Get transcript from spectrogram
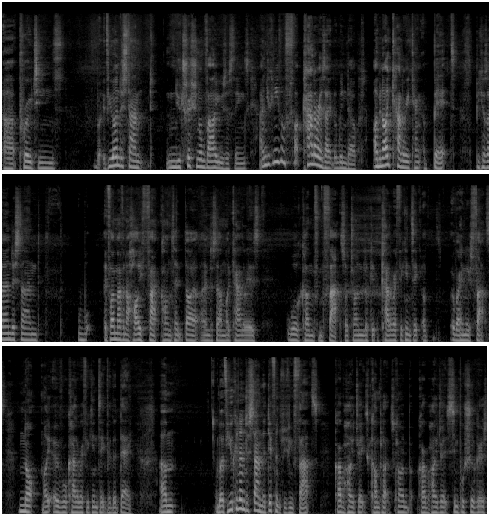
uh, proteins, but if you understand nutritional values of things, and you can even fuck calories out the window. I mean, I calorie count a bit because I understand wh- if I'm having a high fat content diet, I understand my calories will come from fat. So I try and look at the calorific intake of around those fats, not my overall calorific intake for the day. Um, but if you can understand the difference between fats, carbohydrates, complex carb- carbohydrates, simple sugars,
